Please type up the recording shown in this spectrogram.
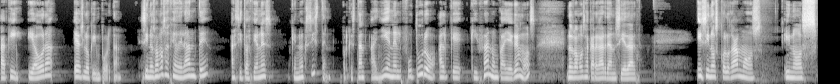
aquí y ahora es lo que importa. Si nos vamos hacia adelante a situaciones que no existen, porque están allí en el futuro al que quizá nunca lleguemos, nos vamos a cargar de ansiedad. Y si nos colgamos y nos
